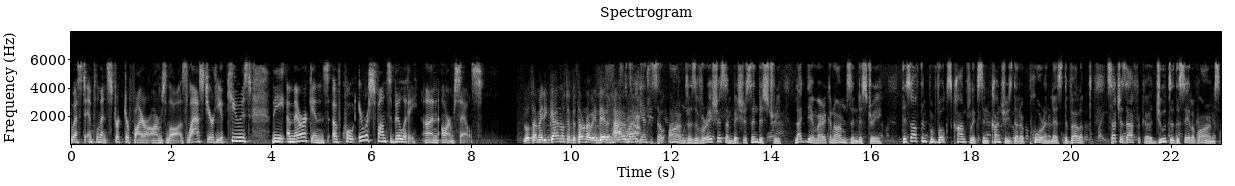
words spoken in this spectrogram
U.S. to implement stricter firearms laws. Last year, he accused the Americans of, quote, irresponsibility on arms sales. Los americanos empezaron a vender armas. began to sell arms as a voracious, ambitious industry, like the American arms industry. This often provokes conflicts in countries that are poor and less developed, such as Africa, due to the sale of arms,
